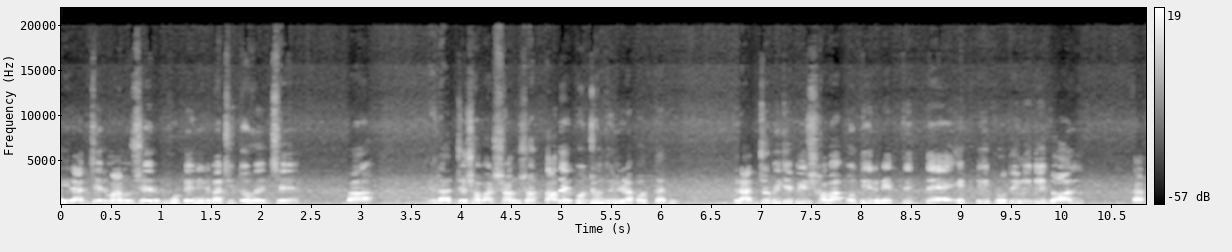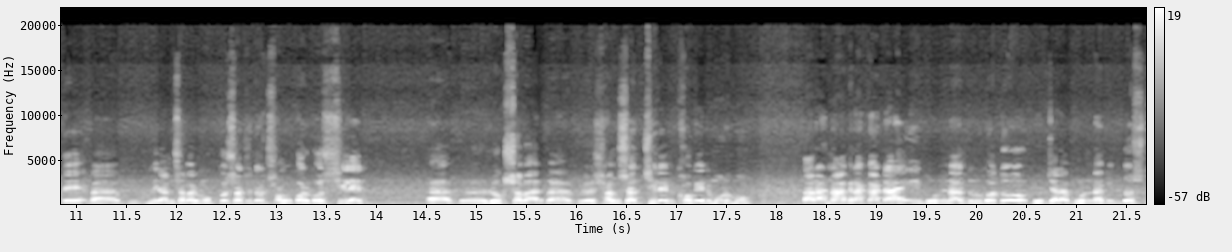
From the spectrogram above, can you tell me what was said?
এই রাজ্যের মানুষের ভোটে নির্বাচিত হয়েছে বা রাজ্যসভার সাংসদ, তাদের পর্যন্ত নিরাপত্তা নেই। রাজ্য বিজেপির সভাপতির নেতৃত্বে একটি প্রতিনিধি দল, তাতে বিধানসভার মুখ্য সচেতক শঙ্কর ঘোষ ছিলেন লোকসভার সাংসদ ছিলেন খগেন মুর্মু। তারা নাগরাকাটা, এই বন্যা দুর্গত, যারা বন্যা বিধ্বস্ত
